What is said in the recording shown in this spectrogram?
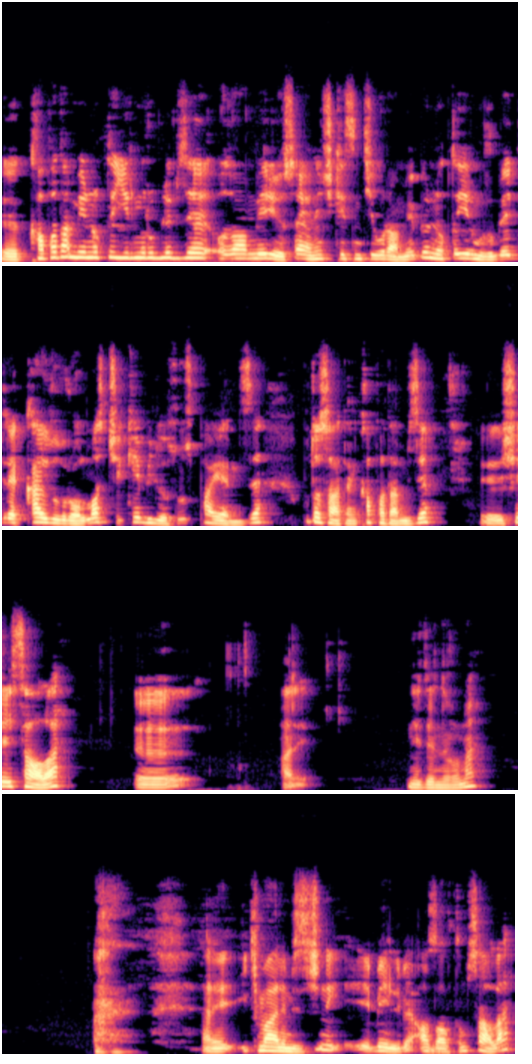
E, kafadan 1.20 ruble bize o zaman veriyorsa yani hiç kesintiye uğramıyor. 1.20 ruble direkt kaydolur olmaz çekebiliyorsunuz pay yerinize. Bu da zaten kafadan bize e, şey sağlar. E, hani ne denir ona? hani ikmalimiz için belli bir azaltım sağlar.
